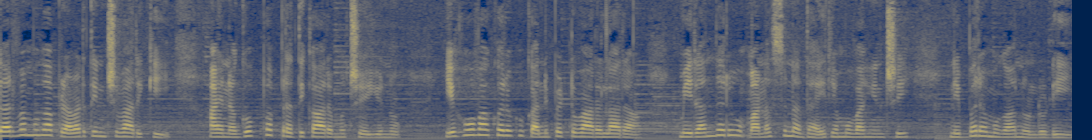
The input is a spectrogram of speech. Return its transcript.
గర్వముగా ప్రవర్తించు వారికి ఆయన గొప్ప ప్రతీకారము చేయును. యహోవా కొరకు కనిపెట్టువారలారా మీరందరూ మనస్సున ధైర్యము వహించి నిబ్బరముగా నుండుడి.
